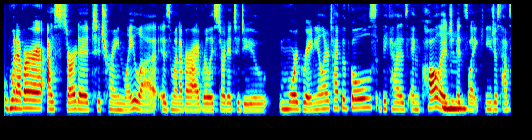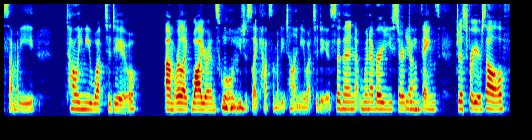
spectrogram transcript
whenever I started to train Layla is whenever I really started to do more granular type of goals because in college Mhm. it's like you just have somebody telling you what to do um or like while you're in school you Mhm. just like have somebody telling you what to do so then whenever you start Yeah. doing things just for yourself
